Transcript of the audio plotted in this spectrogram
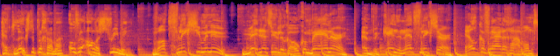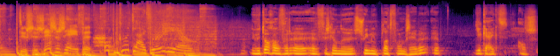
Het leukste programma over alle streaming. Wat fliks je menu? Met natuurlijk ook een BN'er. Een bekende Netflixer. Elke vrijdagavond tussen 6 en 7. Op Good Life Radio. Nu we het toch over eh, eh, verschillende streamingplatforms hebben. eh, je kijkt als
